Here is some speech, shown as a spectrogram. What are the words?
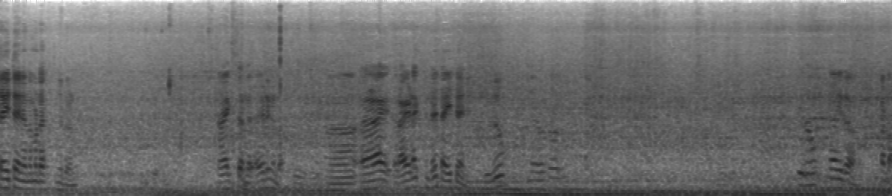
ടൈറ്റാനിയം നമ്മുടെ ഇങ്ങോട്ട് റൈഡക്സിന്റെ ടൈറ്റാനിയം ഇതും ഇതാണ്. കണ്ടോ?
